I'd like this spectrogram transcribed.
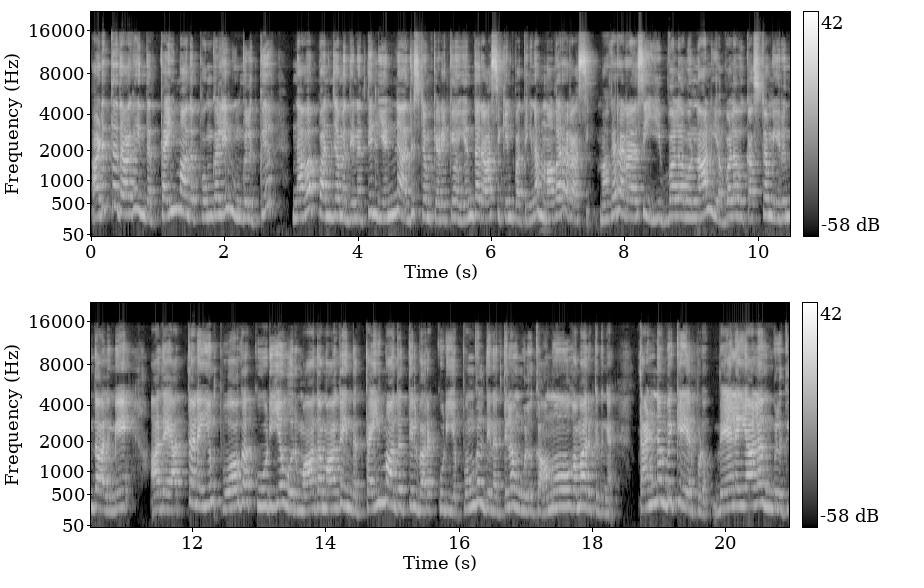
அடுத்ததாக இந்த தை மாத பொங்கலில் உங்களுக்கு நவ பஞ்சம தினத்தில் என்ன அதிர்ஷ்டம் கிடைக்கும்? எந்த ராசிக்குன்னு பார்த்தீங்கன்னா மகர ராசி. மகர ராசி இவ்வளவு நாள் எவ்வளவு கஷ்டம் இருந்தாலுமே அதை அத்தனையும் போகக்கூடிய ஒரு மாதமாக இந்த தை மாதத்தில் வரக்கூடிய பொங்கல் தினத்தில் உங்களுக்கு அமோகமாக இருக்குதுங்க. தன்னம்பிக்கை ஏற்படும். வேலையால் உங்களுக்கு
